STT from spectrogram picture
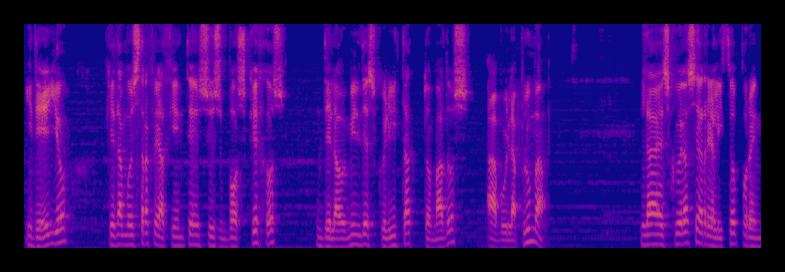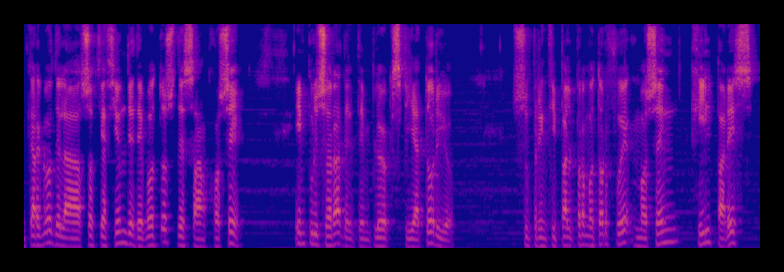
y de ello queda muestra fehaciente en sus bosquejos de la humilde escuelita tomados a vuela pluma. La escuela se realizó por encargo de la Asociación de Devotos de San José, impulsora del templo expiatorio. Su principal promotor fue Mosén Gil Parés,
